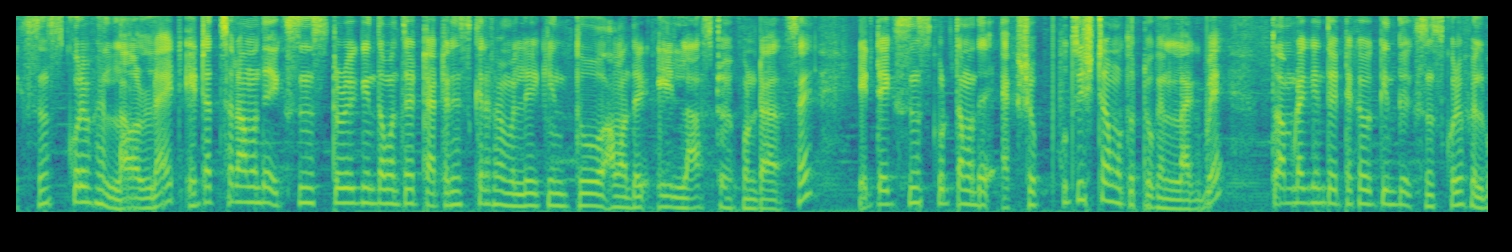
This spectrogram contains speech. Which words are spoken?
এক্সচেঞ্জ করে ফেললাম। অল রাইট এটা ছাড়া আমাদের এক্সচেঞ্জ স্টোরে কিন্তু আমাদের টাটান স্কার ফ্যামিলি কিন্তু আমাদের এই লাস্ট ওয়েপনটা আছে। এটা এক্সচেঞ্জ করতে আমাদের একশো পঁচিশটার মতো টোকেন লাগবে। তো আমরা কিন্তু এটাকেও কিন্তু এক্সচেঞ্জ করে ফেলব,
